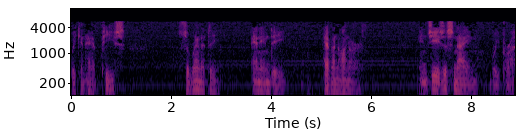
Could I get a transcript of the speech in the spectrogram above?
we can have peace, serenity, and indeed heaven on earth. In Jesus' name we pray.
